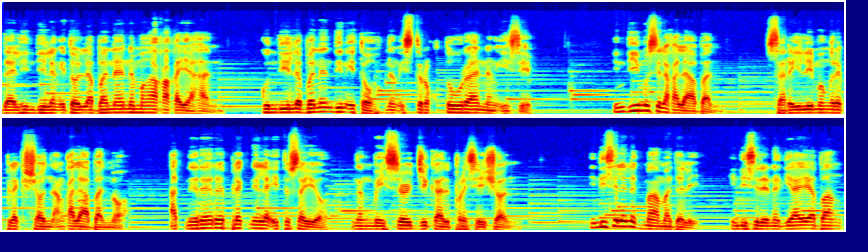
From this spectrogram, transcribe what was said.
dahil hindi lang ito labanan ng mga kakayahan, kundi labanan din ito ng istruktura ng isip. Hindi mo sila kalaban, sarili mong refleksyon ang kalaban mo at nire-reflect nila ito sa iyo ng may surgical precision. Hindi sila nagmamadali, hindi sila nagyayabang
